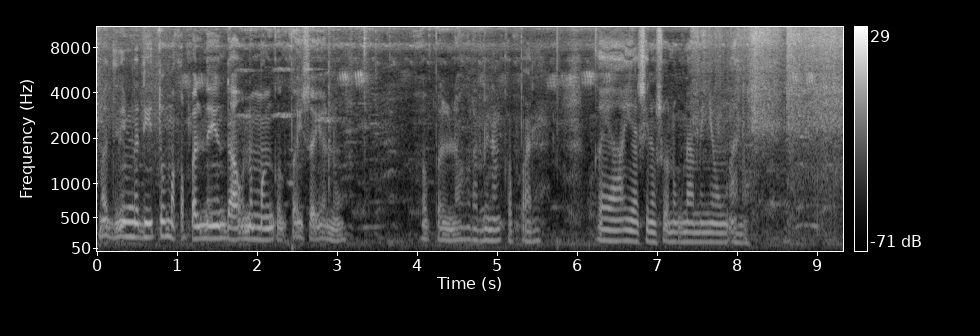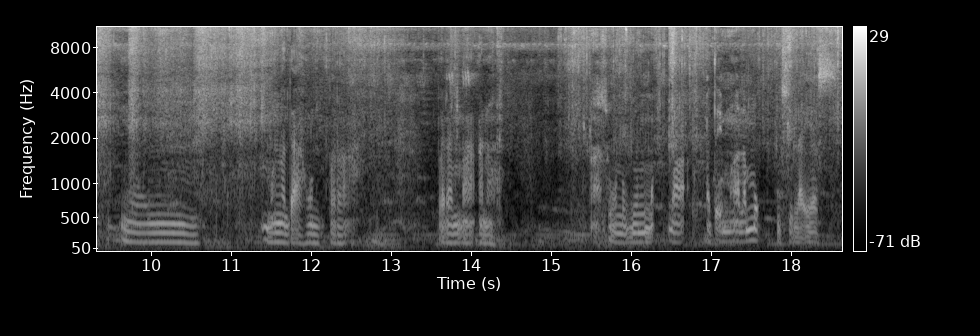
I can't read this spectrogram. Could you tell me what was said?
madilim na dito. Makapal na yung daon ng manggang pa. Isa yan oh. Kapal na. Grabe ng kapal. Kaya yan, sinusunog namin yung ano. Yung mga dahon para para ma ano masunog yung ma, atay mga lamok yung silayas.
